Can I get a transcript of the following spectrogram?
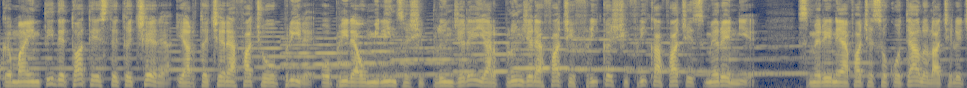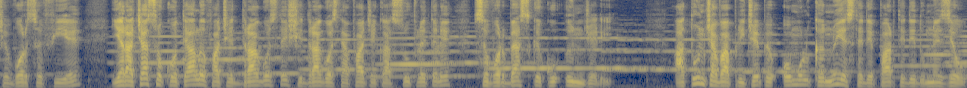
Că mai întâi de toate este tăcerea, iar tăcerea face oprire, oprirea umilință și plângere, iar plângerea face frică și frica face smerenie – Smerenia face socoteală la cele ce vor să fie, iar acea socoteală face dragoste și dragostea face ca sufletele să vorbească cu îngerii. Atunci va pricepe omul că nu este departe de Dumnezeu.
